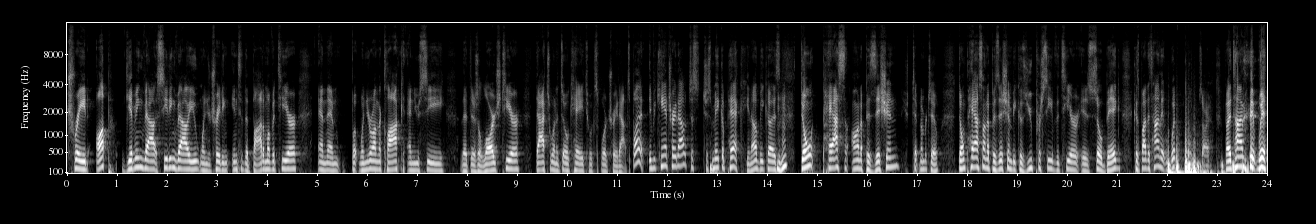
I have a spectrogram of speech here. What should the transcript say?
Trade up, giving value, seeding value when you're trading into the bottom of a tier, and then but when you're on the clock and you see that there's a large tier, that's when it's okay to explore trade outs. But if you can't trade out, just just make a pick, you know, because mm-hmm. don't pass on a position. Tip number two: don't pass on a position because you perceive the tier is so big. Because by the time it whip, sorry, by the time it whip,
